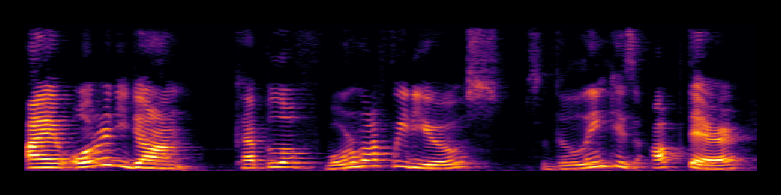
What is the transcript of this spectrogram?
I have already done a couple of warm-up videos so the link is up there.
